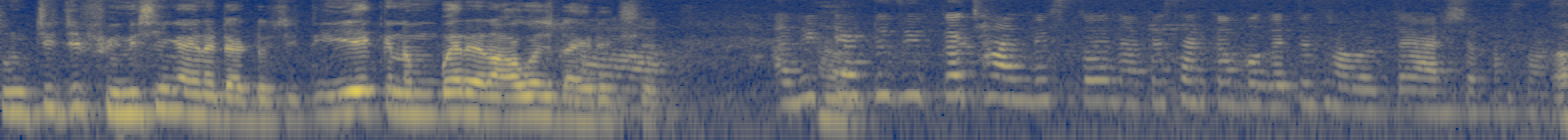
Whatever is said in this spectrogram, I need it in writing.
तुमची जी फिनिशिंग आहे ना टॅटोची ती एक नंबर आहे आवाज डायरेक्शन. आणि. टॅटूज इतका छान दिसतोय ना त्यासारखा बघतच राहतोय आरशात असा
